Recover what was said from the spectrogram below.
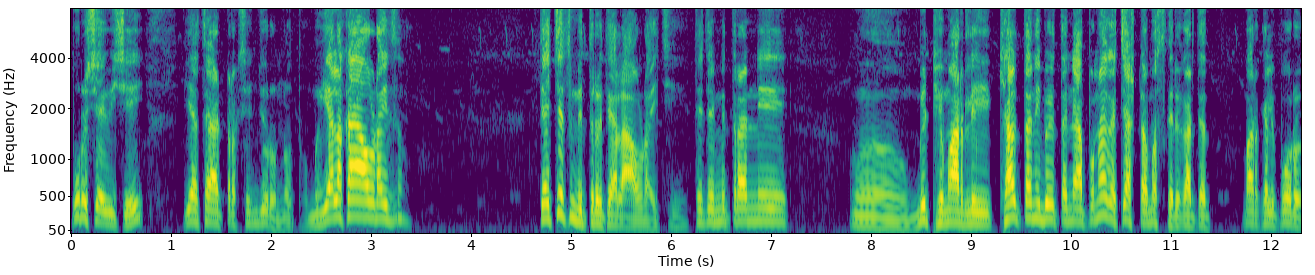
पुरुषाविषयी याचं अट्रॅक्शन झिरो नव्हतं. मग याला काय आवडायचं? त्याचेच मित्र त्याला आवडायचे. त्याच्या मित्रांनी मिठी मारली खेळताना बिळताना आपण नाही का चेष्टा मस्करी करतात बारकाली पोरं.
